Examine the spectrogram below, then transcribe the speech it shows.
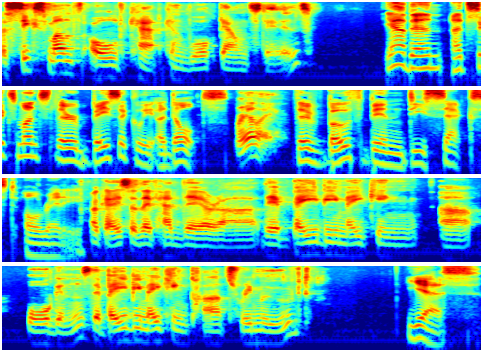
a six month old cat can walk downstairs. Yeah, Ben. At six months, they're basically adults. Really? They've both been desexed already. Okay, so they've had their uh, their baby making uh, organs, their baby making parts removed. Yes.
